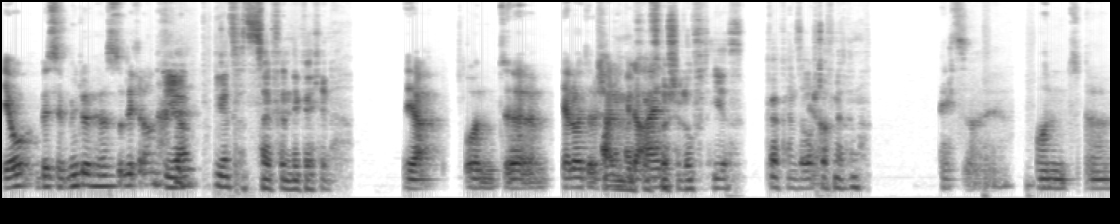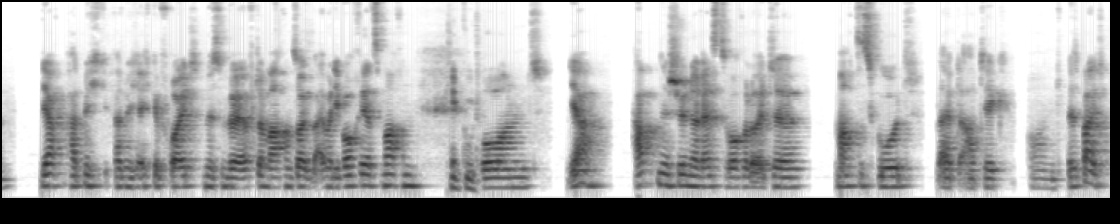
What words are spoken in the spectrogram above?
Jo, ein bisschen müde hörst du dich an. Ja, jetzt wird es Zeit für ein Nickerchen. Ja, und äh, ja, Leute, schaltet wieder ein. frische Luft, hier ist gar kein Sauerstoff ja. mehr drin. Echt so, ey. Und äh, ja, hat mich, hat mich echt gefreut. Müssen wir öfter machen, sollten wir einmal die Woche jetzt machen. Klingt gut. Und ja, habt eine schöne Restwoche, Leute. Macht es gut, bleibt artig und bis bald.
